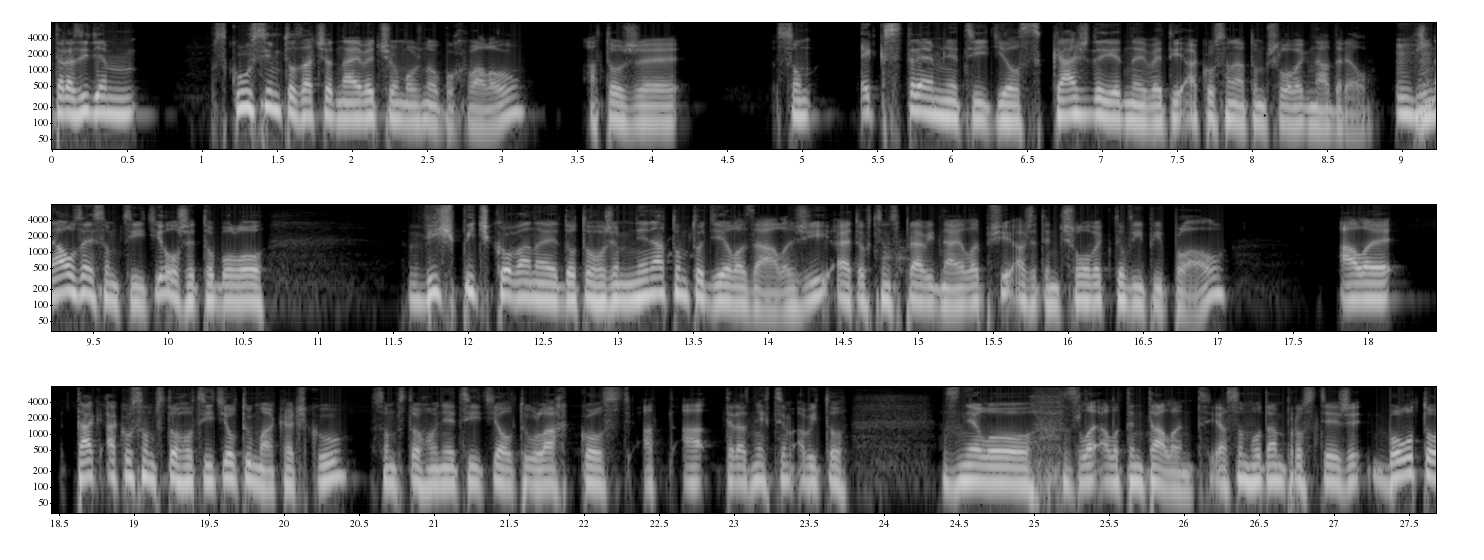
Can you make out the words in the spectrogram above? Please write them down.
teraz idem skúsim to začať najväčšou možnou pochvalou a to, že som extrémne cítil z každej jednej vety, ako sa na tom človek nadrel. Mm-hmm. Že naozaj som cítil, že to bolo vyšpičkované do toho, že mne na tomto diele záleží a ja to chcem spraviť najlepšie a že ten človek to vypiplal. Ale tak, ako som z toho cítil tú makačku, som z toho necítil tú ľahkosť a, a teraz nechcem, aby to znelo zle, ale ten talent. Ja som ho tam proste, že bolo to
